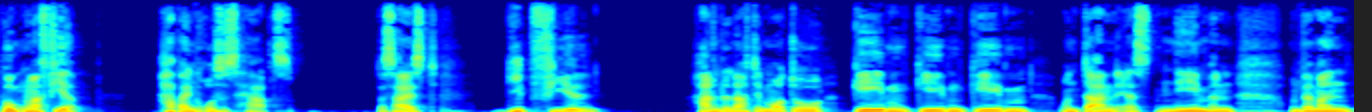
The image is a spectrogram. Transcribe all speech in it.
Punkt Nummer vier, hab ein großes Herz. Das heißt, gib viel, handel nach dem Motto geben, geben, geben und dann erst nehmen. Und wenn man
